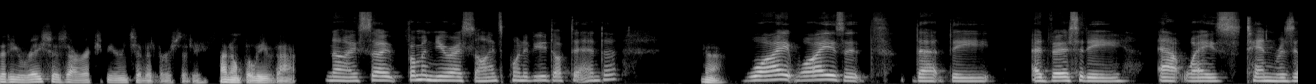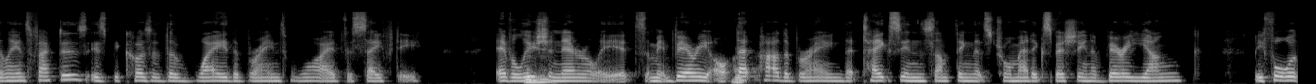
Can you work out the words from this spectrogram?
that erases our experience of adversity. I don't believe that. No. So from a neuroscience point of view, Dr. Anda, yeah. why why is it that the adversity outweighs 10 resilience factors is because of the way the brain's wired for safety evolutionarily mm-hmm. it's i mean very that part of the brain that takes in something that's traumatic especially in a very young before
